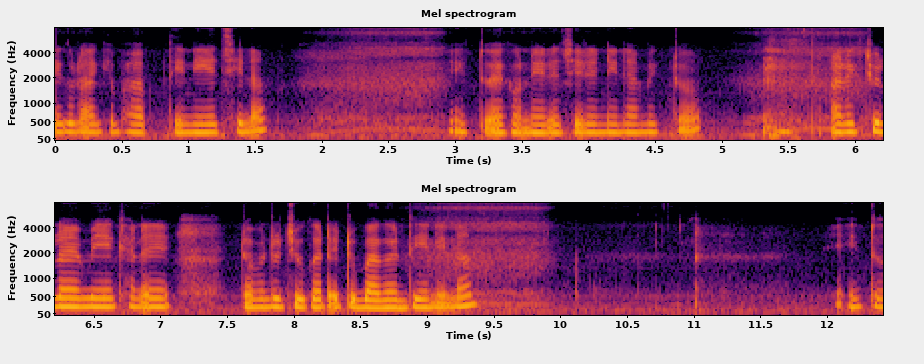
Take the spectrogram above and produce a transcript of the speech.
এগুলো আগে ভাবতে নিয়েছিলাম। একটু এখন নেড়ে চেড়ে নিলাম একটু। আরেক চুলায় আমি এখানে টমেটোর চুকাটা একটু বাগার দিয়ে নিলাম। এই তো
